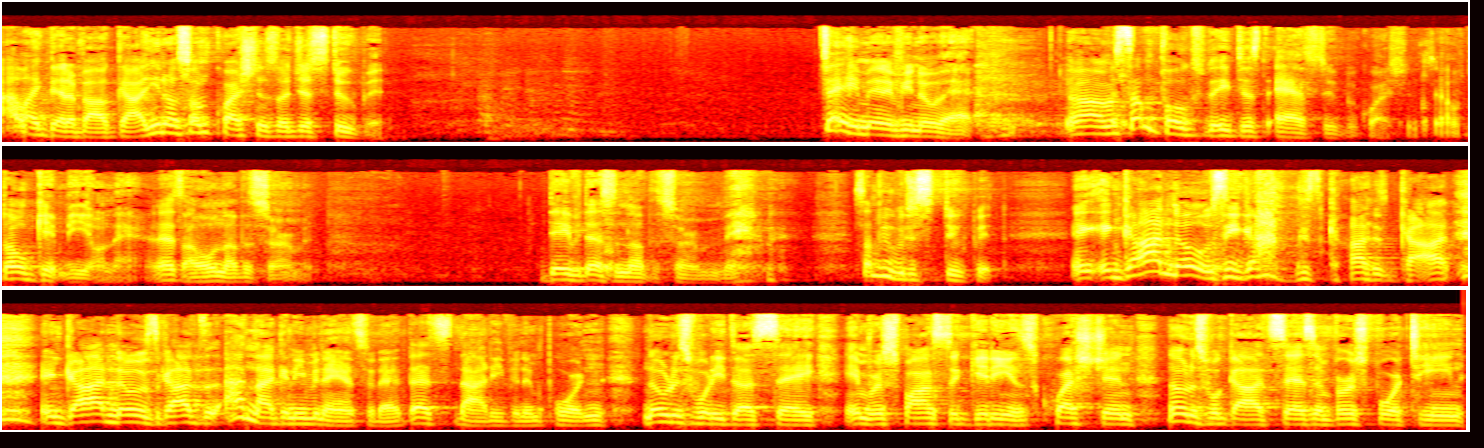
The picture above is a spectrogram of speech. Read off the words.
I like that about God. You know, some questions are just stupid. Say amen if you know that. Um, some folks, they just ask stupid questions. Don't get me on that. That's a whole nother sermon. David, that's another sermon, man. Some people just stupid. And, and, God knows, see, God, God is God, and God knows, God, I'm not going to even answer that. That's not even important. Notice what he does say in response to Gideon's question. Notice what God says in verse 14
